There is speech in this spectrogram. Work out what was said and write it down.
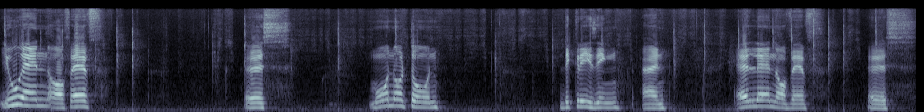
u n of f is monotone decreasing and ln of f is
